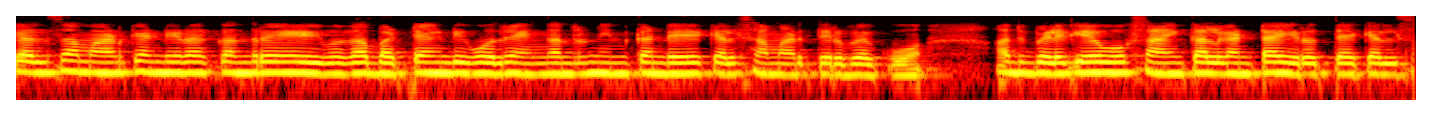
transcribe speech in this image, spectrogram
ಕೆಲಸ ಮಾಡ್ಕೊಂಡಿರಕ್ಕಂದ್ರೆ ಇವಾಗ ಬಟ್ಟೆ ಅಂಗಡಿಗೆ ಹೋದ್ರೆ ಹೆಂಗಂದ್ರೂ ನಿಂತ್ಕೊಂಡೇ ಕೆಲಸ ಮಾಡ್ತಿರಬೇಕು. ಅದು ಬೆಳಗ್ಗೆ ಹೋಗಿ ಸಾಯಂಕಾಲ ಗಂಟ ಇರುತ್ತೆ ಕೆಲಸ.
